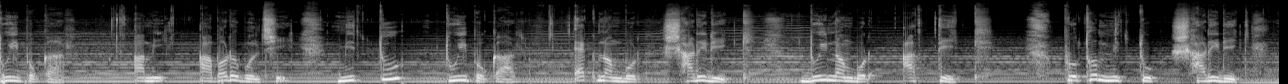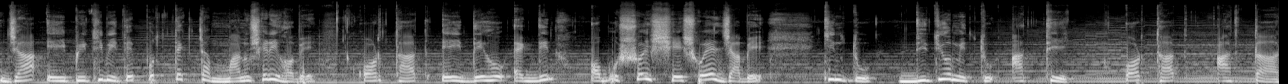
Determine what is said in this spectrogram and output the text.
দুই প্রকার। আমি আবারও বলছি, মৃত্যু দুই প্রকার। এক নম্বর শারীরিক, দুই নম্বর আত্মিক। প্রথম মৃত্যু শারীরিক, যা এই পৃথিবীতে প্রত্যেকটা মানুষেরই হবে। অর্থাৎ এই দেহ একদিন অবশ্যই শেষ হয়ে যাবে। কিন্তু দ্বিতীয় মৃত্যু আত্মিক। অর্থাৎ আত্মার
